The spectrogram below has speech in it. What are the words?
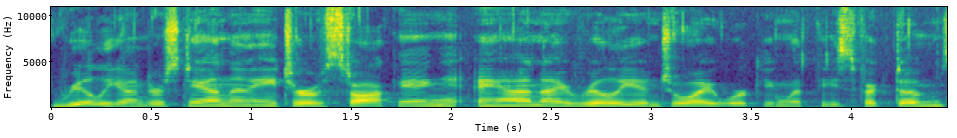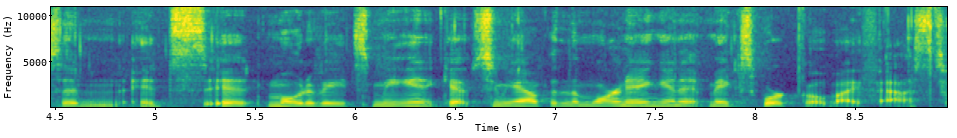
really understand the nature of stalking and I really enjoy working with these victims and it's, it motivates me, it gets me up in the morning and it makes work go by fast.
